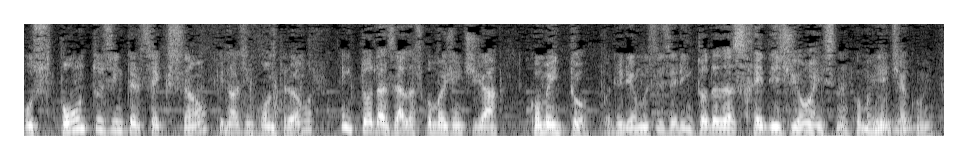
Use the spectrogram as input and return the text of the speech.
os pontos de intersecção que nós encontramos em todas elas, como a gente já comentou. Poderíamos dizer, em todas as religiões, né, como a gente uhum. já comentou.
